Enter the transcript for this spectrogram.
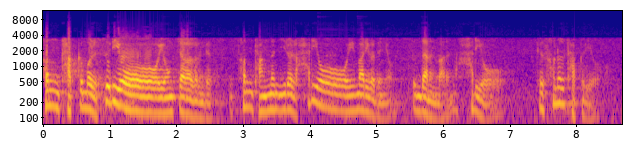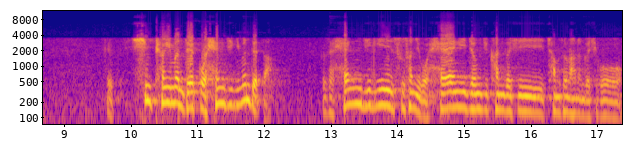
선 닦음을 쓰리오. 용자가 그런데 선 닦는 일을 하리오. 이 말이거든요. 쓴다는 말은 하리오 그 선을 닦으리오 심평이면 됐고 행직이면 됐다 그래서 행직이 수선이고 행이 정직한 것이 참선하는 것이고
